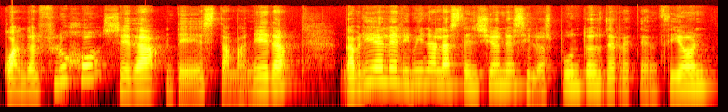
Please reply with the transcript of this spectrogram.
Cuando el flujo se da de esta manera, Gabriel elimina las tensiones y los puntos de retención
